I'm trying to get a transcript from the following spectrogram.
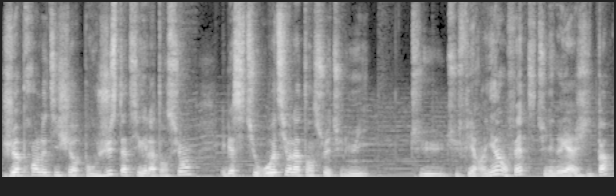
je prends le t-shirt pour juste attirer l'attention, eh bien, si tu retires l'attention et tu lui. Tu, tu fais rien, en fait, tu ne réagis pas,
